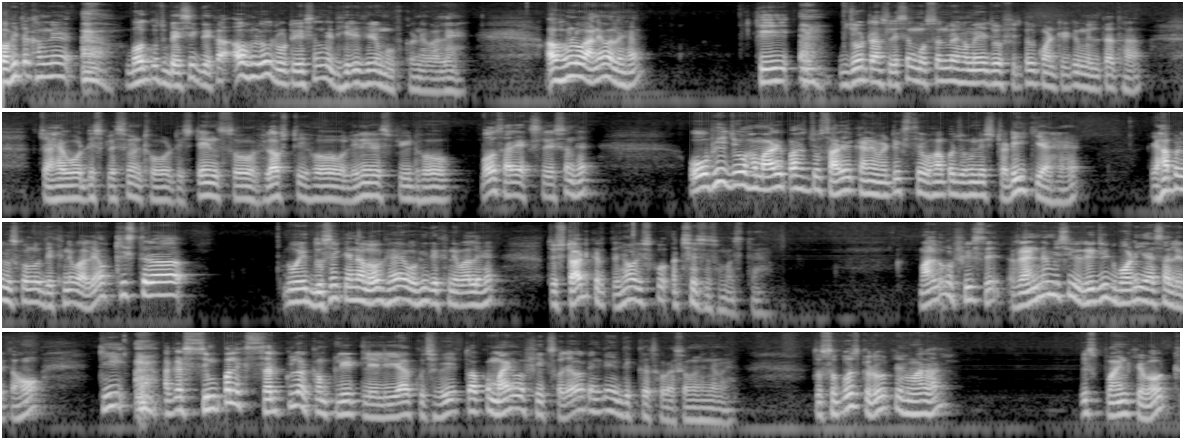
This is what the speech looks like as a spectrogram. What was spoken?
तो अभी तक हमने बहुत कुछ बेसिक देखा। अब हम लोग रोटेशन में धीरे धीरे मूव करने वाले हैं। अब हम लोग आने वाले हैं कि जो ट्रांसलेशन मोशन में हमें जो फ़िज़िकल क्वांटिटी मिलता था, चाहे वो डिस्प्लेसमेंट हो डिस्टेंस हो वेलोसिटी हो लिनियर स्पीड हो, बहुत सारे एक्सलेशन है। वो भी जो हमारे पास जो सारे काइनेमेटिक्स थे, वहाँ पर जो हमने स्टडी किया है, यहाँ पर भी उसको हम लोग देखने वाले हैं। और किस तरह वो एक दूसरे के एनालॉग हैं, वो भी देखने वाले हैं। तो स्टार्ट करते हैं और इसको अच्छे से समझते हैं। मान लो मैं फिर से रैंडम इसी रिजिड बॉडी ऐसा लेता हूँ कि अगर सिंपल एक सर्कुलर कंप्लीट ले लिया कुछ भी तो आपको माइंड में फिक्स हो जाएगा कहीं कहीं दिक्कत होगा समझने में। तो सपोज़ करो कि हमारा इस पॉइंट के अबाउट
